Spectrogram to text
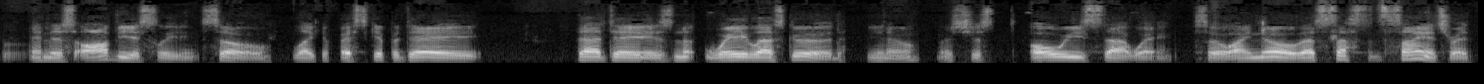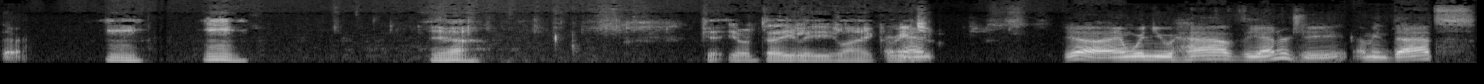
and it's obviously so. Like if I skip a day, that day is way less good, you know. It's just always that way. So I know that's that's the science right there. Hmm. Hmm. Yeah get your daily like and, yeah and when you have the energy i mean that's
